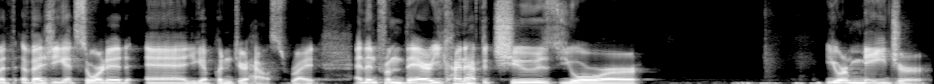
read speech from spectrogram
But eventually, you get sorted and you get put into your house, right? And then from there, you kind of have to choose your your major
